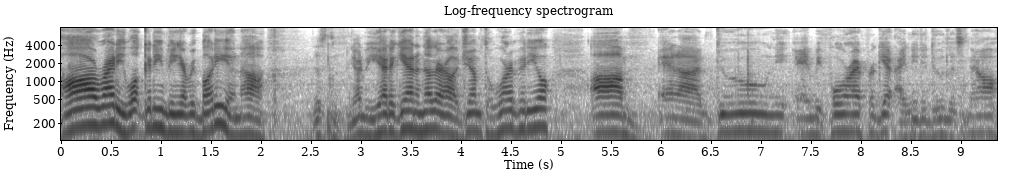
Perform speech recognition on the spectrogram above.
Alrighty, well, good evening, everybody, and uh, this is gonna be yet again another uh, Gems of War video. Um, and I do need, and before I forget, I need to do this now.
